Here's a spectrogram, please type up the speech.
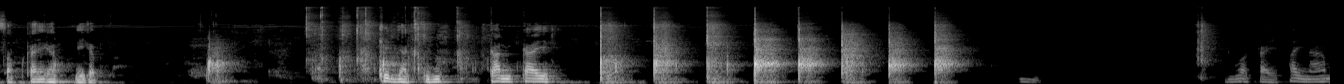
สับไก่ครับนี่ครับคิดอยากกินกันไก่หรือว่าไก่ใต้น้ำ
